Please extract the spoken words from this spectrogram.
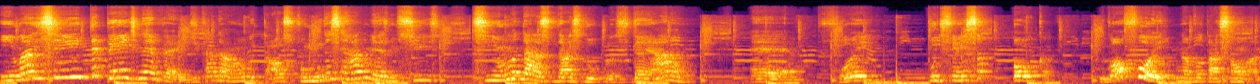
E, mas isso aí depende, né, velho, de cada um e tal. Foi muito acirrado mesmo. Se, se uma das, das duplas ganharam, é, foi por diferença pouca. Igual foi na votação lá.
